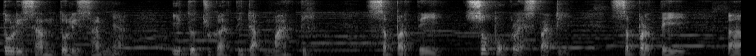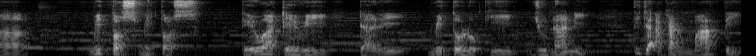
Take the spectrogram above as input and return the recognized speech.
tulisan-tulisannya itu juga tidak mati, seperti Sophocles tadi seperti eh, mitos-mitos dewa-dewi dari mitologi Yunani tidak akan mati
